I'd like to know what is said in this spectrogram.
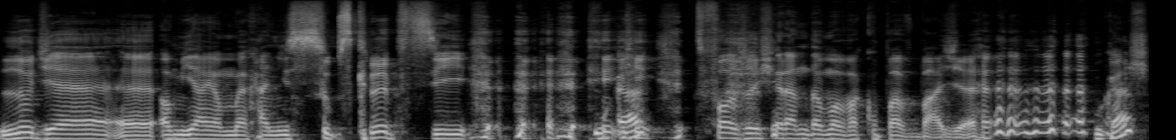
Ludzie y, omijają mechanizm subskrypcji Łukasz? i tworzy się randomowa kupa w bazie. Łukasz?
